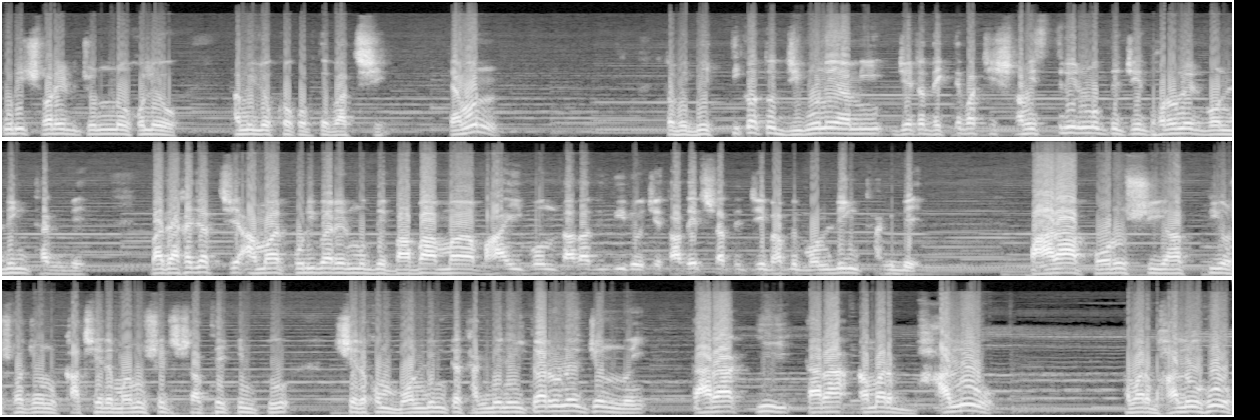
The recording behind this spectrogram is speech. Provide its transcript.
পরিসরের জন্য হলেও আমি লক্ষ্য করতে পারছি। কেমন? তবে ব্যক্তিগত জীবনে আমি যেটা দেখতে পাচ্ছি, স্বামী স্ত্রীর মধ্যে যে ধরনের বন্ডিং থাকবে, বা দেখা যাচ্ছে আমার পরিবারের মধ্যে বাবা, মা, ভাই, বোন, দাদা, দিদি রয়েছে, তাদের সাথে যেভাবে বন্ডিং থাকবে পাড়া পড়শি, আত্মীয় স্বজন, কাছের মানুষের সাথে কিন্তু সেরকম বন্ডিংটা থাকবে এই কারণের জন্যই তারা কি? তারা আমার ভালো আমার ভালো হোক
